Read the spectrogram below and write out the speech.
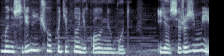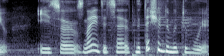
в мене все рівно нічого подібного ніколи не буде. І я це розумію. І це, знаєте, це не те, що демотивує.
